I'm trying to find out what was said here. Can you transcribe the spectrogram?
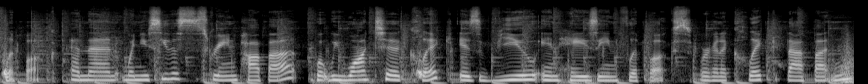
flipbook. And then when you see this screen pop up, what we want to click is view in Heyzine flipbooks. We're gonna click that button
